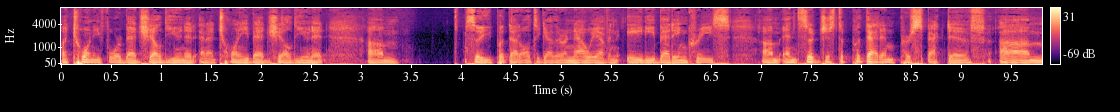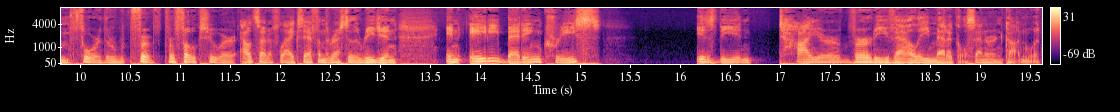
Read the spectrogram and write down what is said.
a 24 bed shelled unit and a 20 bed shelled unit. Um, so you put that all together, and now we have an 80 bed increase. Um, and so just to put that in perspective um, for the for, for folks who are outside of Flagstaff and the rest of the region, an 80 bed increase is the entire Verde Valley Medical Center in Cottonwood.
